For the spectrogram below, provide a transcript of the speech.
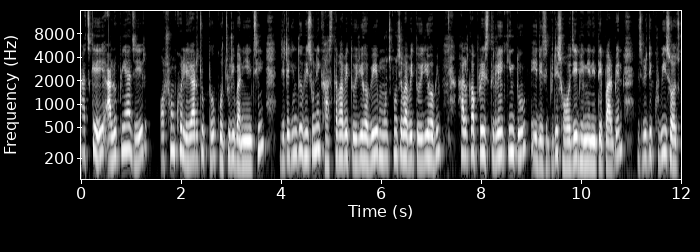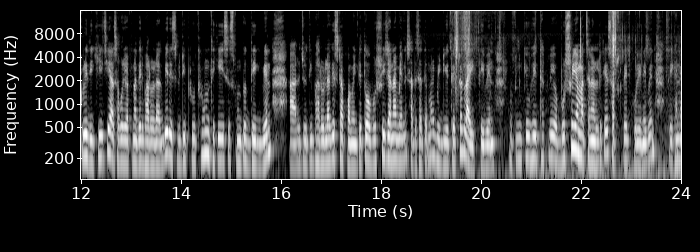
আজকে আলু পেঁয়াজের অসংখ্য লেয়ারযুক্ত কচুরি বানিয়েছি, যেটা কিন্তু ভীষণই খাস্তাভাবে তৈরি হবে, মুচমুচেভাবে তৈরি হবে। হালকা প্রেস দিলেই কিন্তু এই রেসিপিটি সহজেই ভেঙে নিতে পারবেন। রেসিপিটি খুবই সহজ করে দেখিয়েছি, আশা করি আপনাদের ভালো লাগবে। রেসিপিটি প্রথম থেকে শেষ পর্যন্ত দেখবেন। আর যদি ভালো লাগে সেটা কমেন্টে তো অবশ্যই জানাবেন। সাথে সাথে আমার ভিডিওতে একটা লাইক দেবেন। নতুন কেউ হয়ে থাকলে অবশ্যই আমার চ্যানেলটিকে সাবস্ক্রাইব করে নেবেন। তো এখানে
